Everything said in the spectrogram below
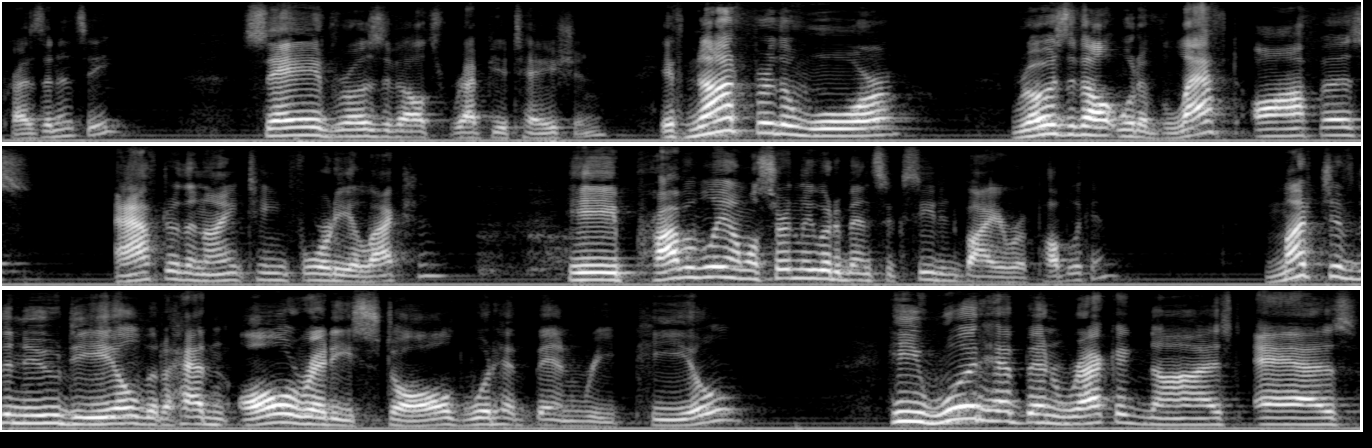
presidency, saved Roosevelt's reputation. If not for the war, Roosevelt would have left office after the 1940 election. He probably, almost certainly, would have been succeeded by a Republican. Much of the New Deal that hadn't already stalled would have been repealed. He would have been recognized as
